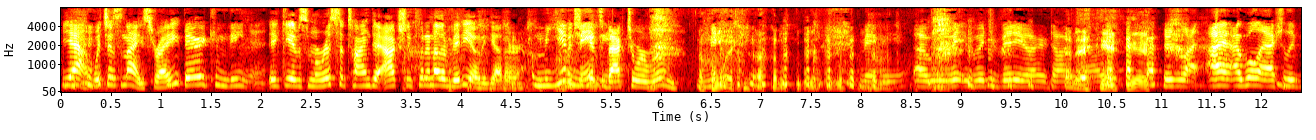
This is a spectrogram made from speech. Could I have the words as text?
Yeah, which is nice, right? Very convenient. It gives Marissa time to actually put another video together yeah, when she gets maybe. back to her room. Oh my God. Maybe. Uh, which video are you talking about? There's a lot. I, I will actually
